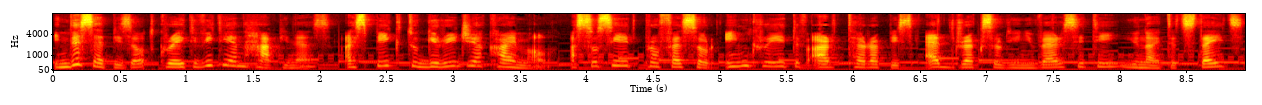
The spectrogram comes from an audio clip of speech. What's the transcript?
In this episode, Creativity and Happiness, I speak to Girija Kaimal, Associate Professor in Creative Art Therapies at Drexel University, United States,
